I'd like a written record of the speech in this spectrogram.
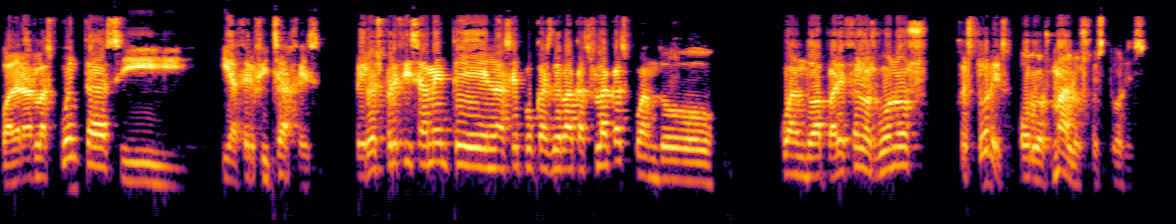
cuadrar las cuentas y hacer fichajes pero es precisamente en las épocas de vacas flacas cuando, cuando aparecen los buenos gestores o los malos gestores.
